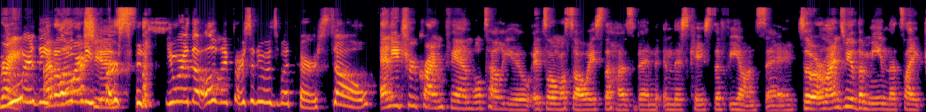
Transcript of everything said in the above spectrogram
Right. You were the I don't know where only she is. person. you were the only person who was with her. So Any true crime fan will tell you it's almost always the husband, in this case, the fiance. So it reminds me of the meme that's like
